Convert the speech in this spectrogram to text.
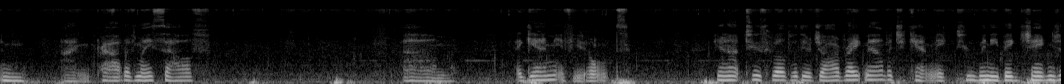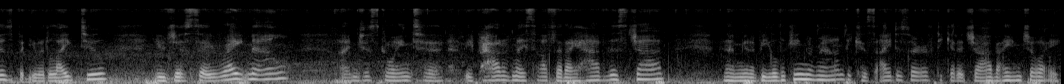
I'm, I'm proud of myself. Um, again, if you don't, you're not too thrilled with your job right now, but you can't make too many big changes, but you would like to, you just say, right now, I'm just going to be proud of myself that I have this job, and I'm going to be looking around because I deserve to get a job I enjoy.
